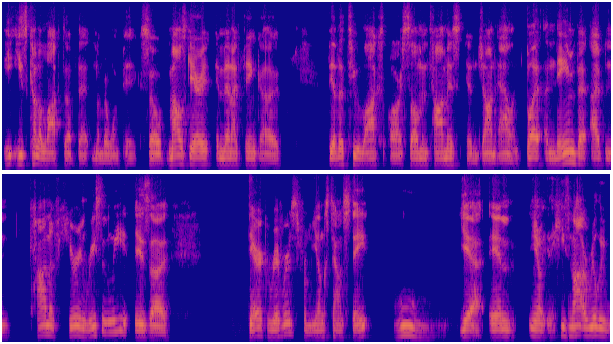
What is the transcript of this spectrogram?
he, he's kind of locked up that number one pick. So Myles Garrett, and then I think uh, the other two locks are Solomon Thomas and John Allen. But a name that I've been kind of hearing recently is uh, Derek Rivers from Youngstown State. Ooh. Yeah, and you know he's not really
